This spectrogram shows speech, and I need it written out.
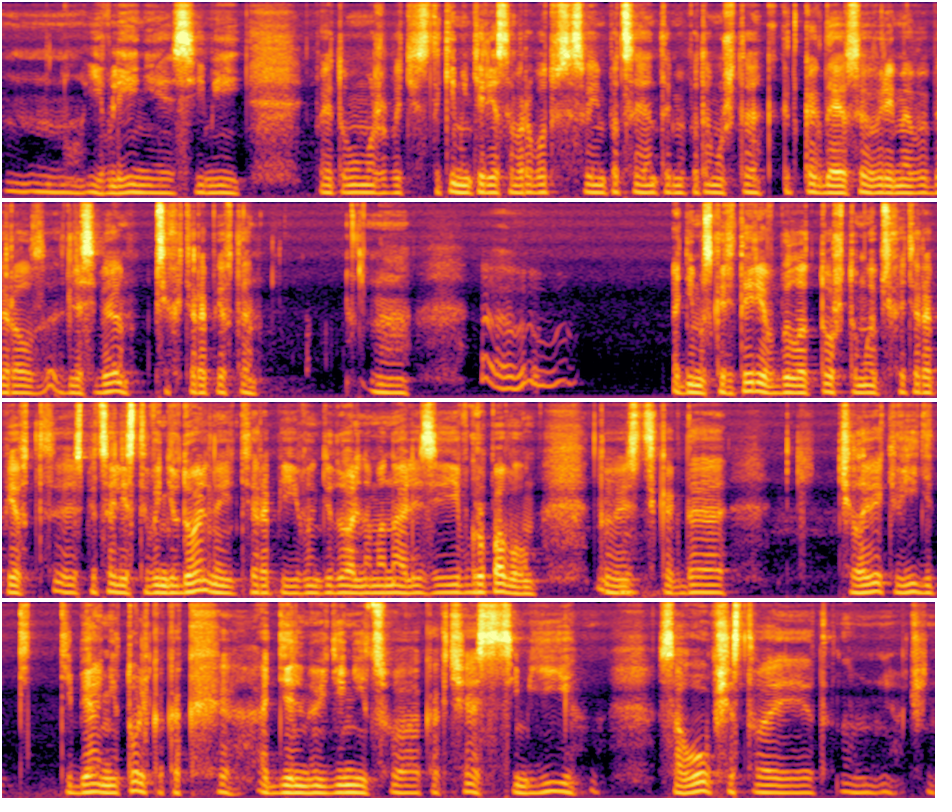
ну, явление семей. Поэтому, может быть, с таким интересом работаю со своими пациентами, потому что когда я в свое время выбирал для себя психотерапевта, э, Одним из критериев было то, что мой психотерапевт э, специалист в индивидуальной терапии, в индивидуальном анализе и в групповом. То mm-hmm. есть, когда человек видит тебя не только как отдельную единицу, а как часть семьи, сообщества, и это ну, мне очень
